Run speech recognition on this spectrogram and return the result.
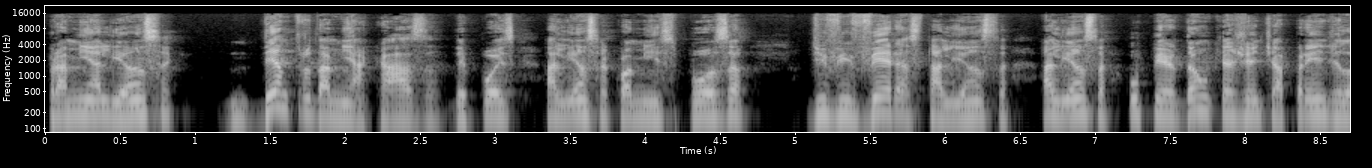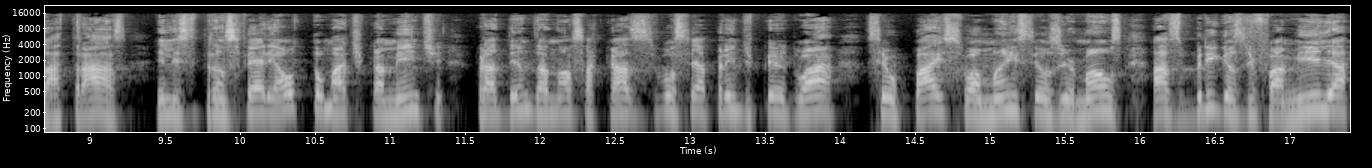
para minha aliança dentro da minha casa, depois aliança com a minha esposa de viver esta aliança. Aliança, o perdão que a gente aprende lá atrás, ele se transfere automaticamente para dentro da nossa casa. Se você aprende a perdoar seu pai, sua mãe, seus irmãos, as brigas de família,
